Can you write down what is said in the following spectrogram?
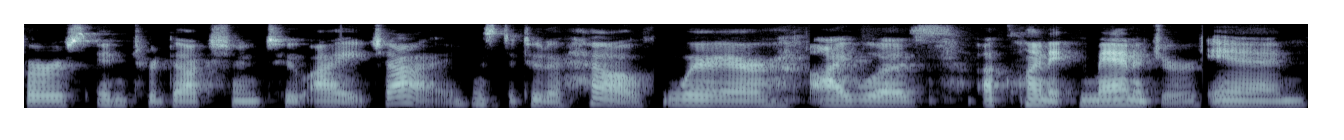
first introduction to IHI, Institute of Health, where I was a clinic manager in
